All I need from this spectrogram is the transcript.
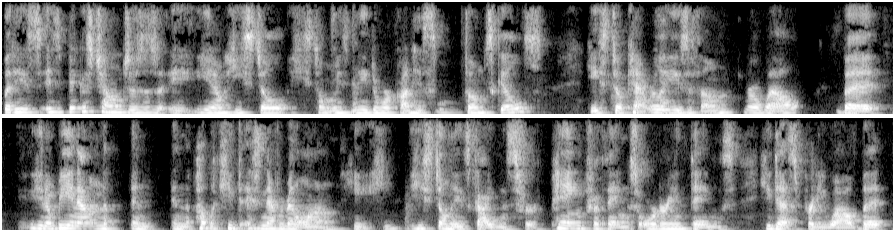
But his his biggest challenge is you know he still he still need to work on his phone skills. He still can't really use a phone real well. But you know, being out in the in, in the public, he, has never been alone. He he he still needs guidance for paying for things, ordering things he does pretty well. But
